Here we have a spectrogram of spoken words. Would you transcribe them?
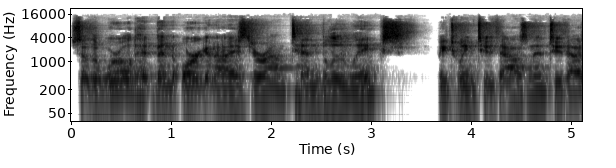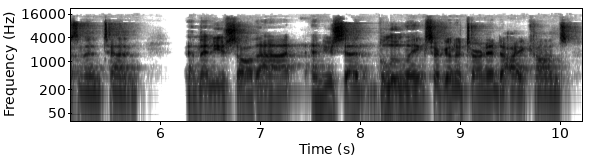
So the world had been organized around 10 blue links between 2000 and 2010. And then you saw that and you said blue links are going to turn into icons.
